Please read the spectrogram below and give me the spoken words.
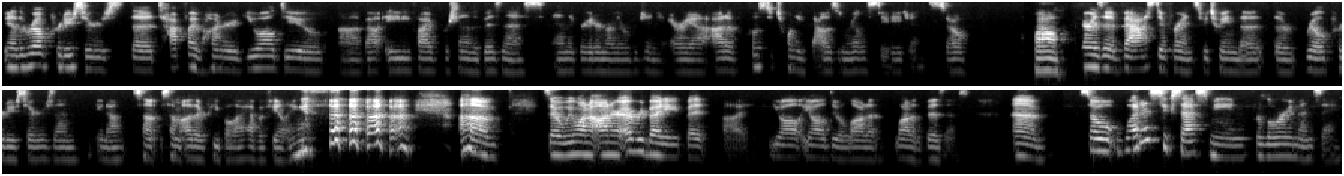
you know, the real producers, the top 500, you all do uh, about 85% of the business in the greater Northern Virginia area out of close to 20,000 real estate agents. So Wow. There is a vast difference between the the real producers and you know some some other people. I have a feeling. um, so we want to honor everybody, but uh, you all you all do a lot of lot of the business. Um, so what does success mean for Lori Mensing?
